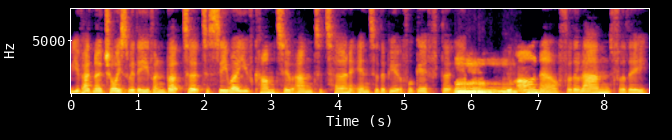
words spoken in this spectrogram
you've had no choice with even, but to to see where you've come to and to turn it into the beautiful gift that you, mm. you are now for the land, for the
